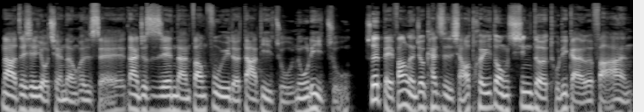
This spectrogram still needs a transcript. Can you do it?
那这些有钱人会是谁？当然就是这些南方富裕的大地主、奴隶主。所以北方人就开始想要推动新的土地改革法案，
